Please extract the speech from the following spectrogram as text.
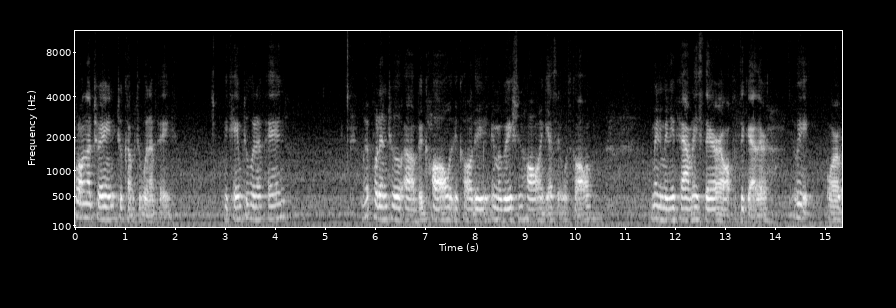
put on a train to come to Winnipeg. We came to Winnipeg. We were put into a big hall, what they call the immigration hall, I guess it was called. Many, many families there all put together. We were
